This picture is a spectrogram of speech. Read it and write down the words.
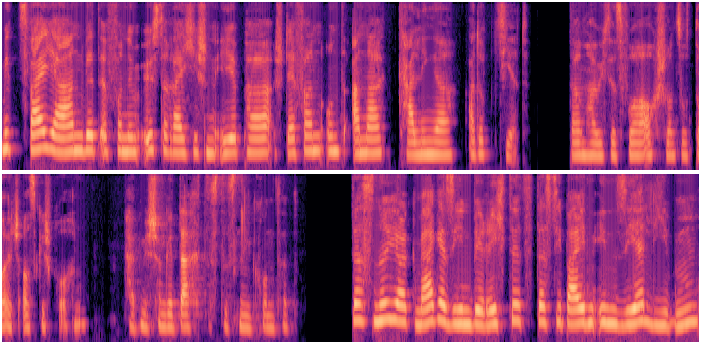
Mit zwei Jahren wird er von dem österreichischen Ehepaar Stefan und Anna Kallinger adoptiert. Darum habe ich das vorher auch schon so deutsch ausgesprochen. Hab mir schon gedacht, dass das einen Grund hat. Das New York Magazine berichtet, dass die beiden ihn sehr lieben,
